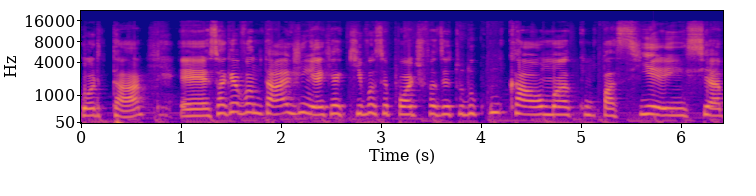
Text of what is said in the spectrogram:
cortar. É, só que a vantagem é que aqui você pode fazer tudo com calma, com paciência,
